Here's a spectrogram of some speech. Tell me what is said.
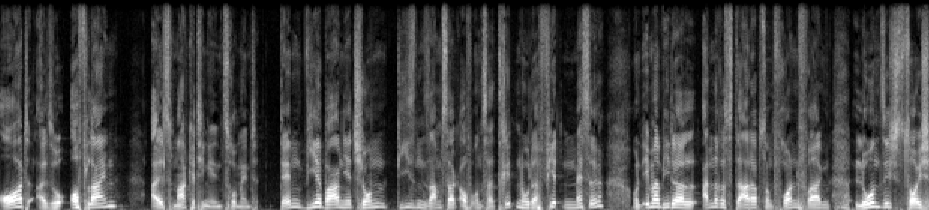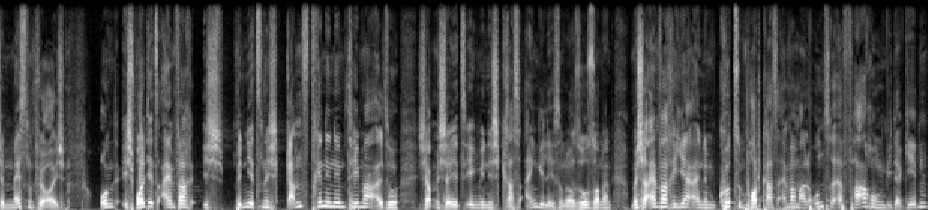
Ort, also offline, als Marketinginstrument. Denn wir waren jetzt schon diesen Samstag auf unserer dritten oder vierten Messe und immer wieder andere Startups und Freunde fragen, lohnen sich solche Messen für euch? Und ich wollte jetzt einfach, ich bin jetzt nicht ganz drin in dem Thema, also ich habe mich ja jetzt irgendwie nicht krass eingelesen oder so, sondern möchte einfach hier in einem kurzen Podcast einfach mal unsere Erfahrungen wiedergeben,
